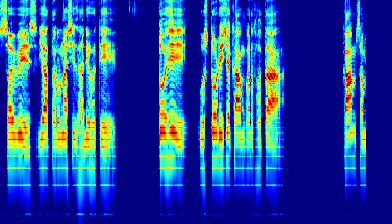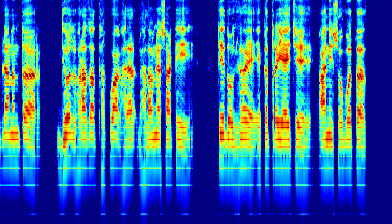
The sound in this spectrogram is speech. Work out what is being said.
सव्वीस या तरुणाशी झाली होती. तोही ऊसतोडीचे काम करत होता. काम संपल्यानंतर दिवसभराचा थकवा घाला घालवण्यासाठी ते दोघे एकत्र यायचे आणि सोबतच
